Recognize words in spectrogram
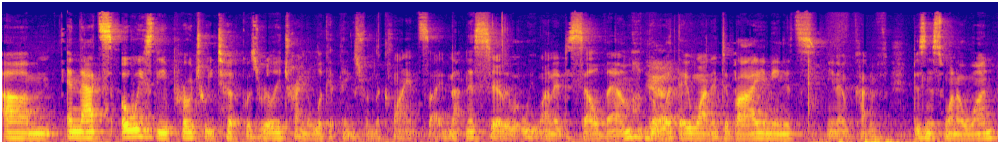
Um, and that's always the approach we took was really trying to look at things from the client side, not necessarily what we wanted to sell them, but yeah. what they wanted to buy. I mean, it's, you know, kind of business 101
